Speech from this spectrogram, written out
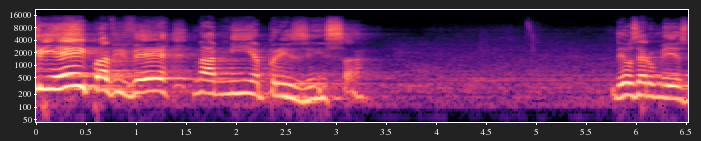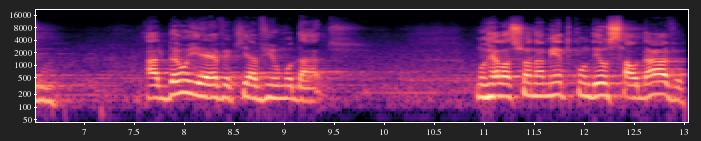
criei para viver na minha presença. Deus era o mesmo. Adão e Eva que haviam mudado. No relacionamento com Deus saudável,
